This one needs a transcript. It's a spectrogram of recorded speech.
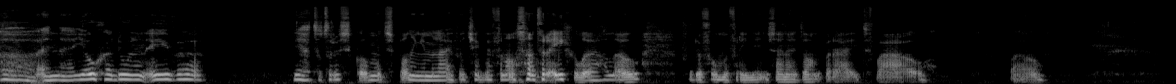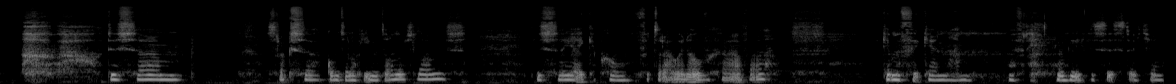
Oh, en uh, yoga doen en even ja, tot rust komen met spanning in mijn lijf. Want ik ben van alles aan het regelen. Hallo. Voor, de, voor mijn vriendin zijn uit dankbaarheid. Wauw. Wauw. Wow. Dus um, straks uh, komt er nog iemand anders langs. Dus uh, ja, ik heb gewoon vertrouwen in overgave. Ik heb mijn, ik um, mijn, vriend, mijn lieve zustertje.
